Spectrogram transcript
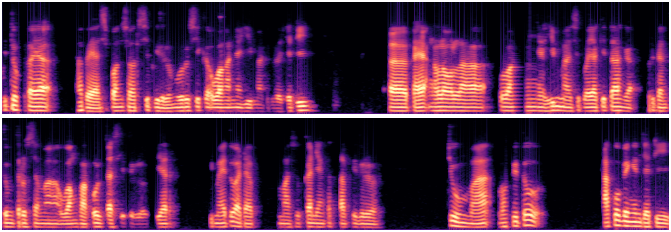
Itu kayak apa ya sponsorship gitu loh, ngurusi keuangannya Hima gitu loh. Jadi eh, kayak ngelola uangnya Hima supaya kita nggak bergantung terus sama uang fakultas gitu loh. Biar Hima itu ada pemasukan yang tetap gitu loh. Cuma waktu itu aku pengen jadi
